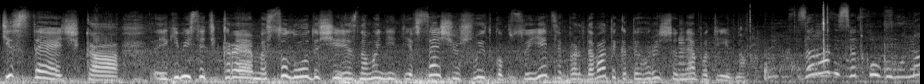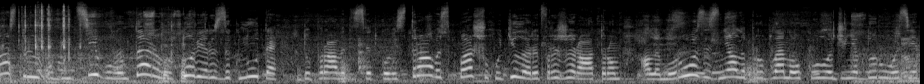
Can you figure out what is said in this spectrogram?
тістечка, які містять креми, солодощі різноманітні, все, що швидко псується, передавати категорично не потрібно. Святкового настрою у бійці волонтери готові ризикнути. Доправити святкові страви спершу хотіли рефрижератором, але морози зняли проблеми охолодження в дорозі.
